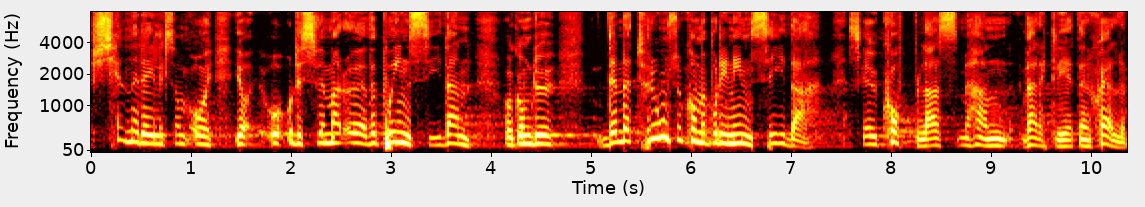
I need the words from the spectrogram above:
känner dig liksom, och, och det svämmar över på insidan. Och om du, den där tron som kommer på din insida, ska ju kopplas med han, verkligheten själv.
